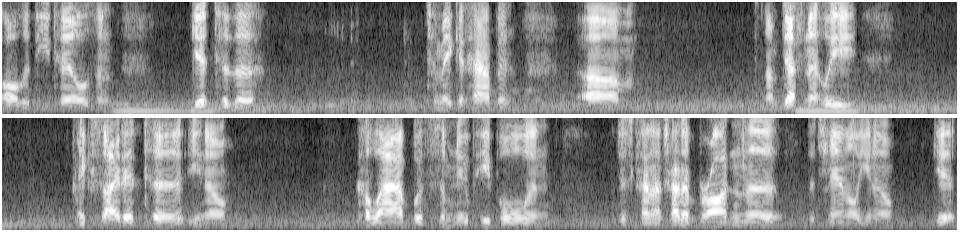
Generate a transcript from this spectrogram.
all the details and get to the to make it happen. Um, I'm definitely excited to, you know, collab with some new people and just kind of try to broaden the the channel, you know, get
